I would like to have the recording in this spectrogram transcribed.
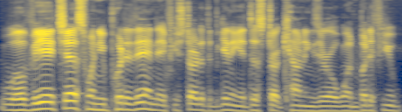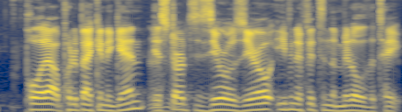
Well, VHS, when you put it in, if you start at the beginning, it does start counting zero one. But if you pull it out and put it back in again, Mm-hmm. it starts zero zero, even if it's in the middle of the tape.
